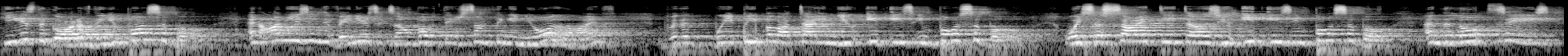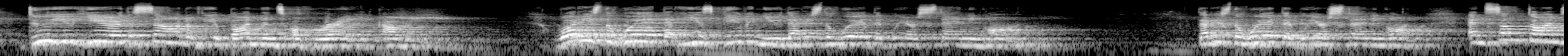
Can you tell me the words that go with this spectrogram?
He is the God of the impossible. And I'm using the venues example, but there's something in your life where people are telling you it is impossible, where society tells you it is impossible. And the Lord says, Do you hear the sound of the abundance of rain coming? What is the word that He has given you? That is the word that we are standing on. That is the word that we are standing on. And sometimes,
